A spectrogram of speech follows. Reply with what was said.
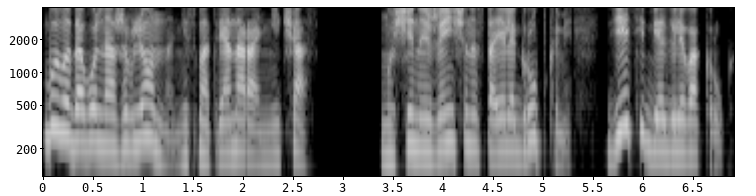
Было довольно оживленно, несмотря на ранний час. Мужчины и женщины стояли группками, дети бегали вокруг.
